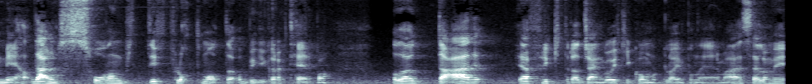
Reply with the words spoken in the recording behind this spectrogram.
med han. Det er jo en så vanvittig flott måte å bygge karakter på. Og det er jo der jeg frykter at Django ikke kommer til å imponere meg, selv om vi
